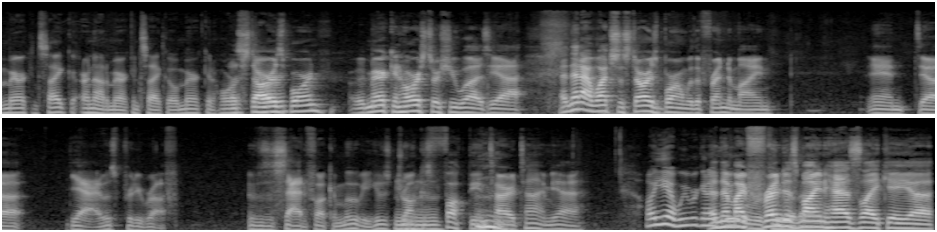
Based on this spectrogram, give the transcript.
American Psycho or not American Psycho, American Horror. A Star is Born? American Horror Story, she was, yeah. And then I watched The Star is Born with a friend of mine. And, uh, yeah, it was pretty rough. It was a sad fucking movie. He was drunk Mm-hmm. as fuck the entire time, yeah. Oh yeah, we were gonna. and then my friend is mine has like a uh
